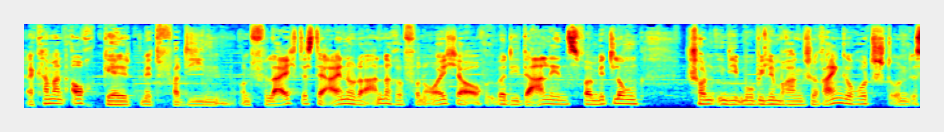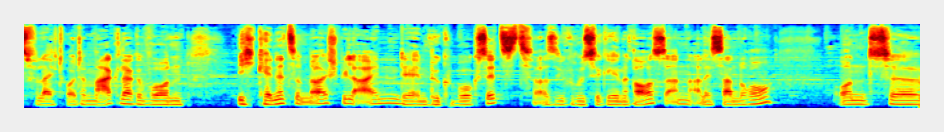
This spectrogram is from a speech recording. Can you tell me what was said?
Da kann man auch Geld mit verdienen. Und vielleicht ist der eine oder andere von euch ja auch über die Darlehensvermittlung schon in die Immobilienbranche reingerutscht und ist vielleicht heute Makler geworden. Ich kenne zum Beispiel einen, der in Bückeburg sitzt. Also die Grüße gehen raus an Alessandro. Und äh,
